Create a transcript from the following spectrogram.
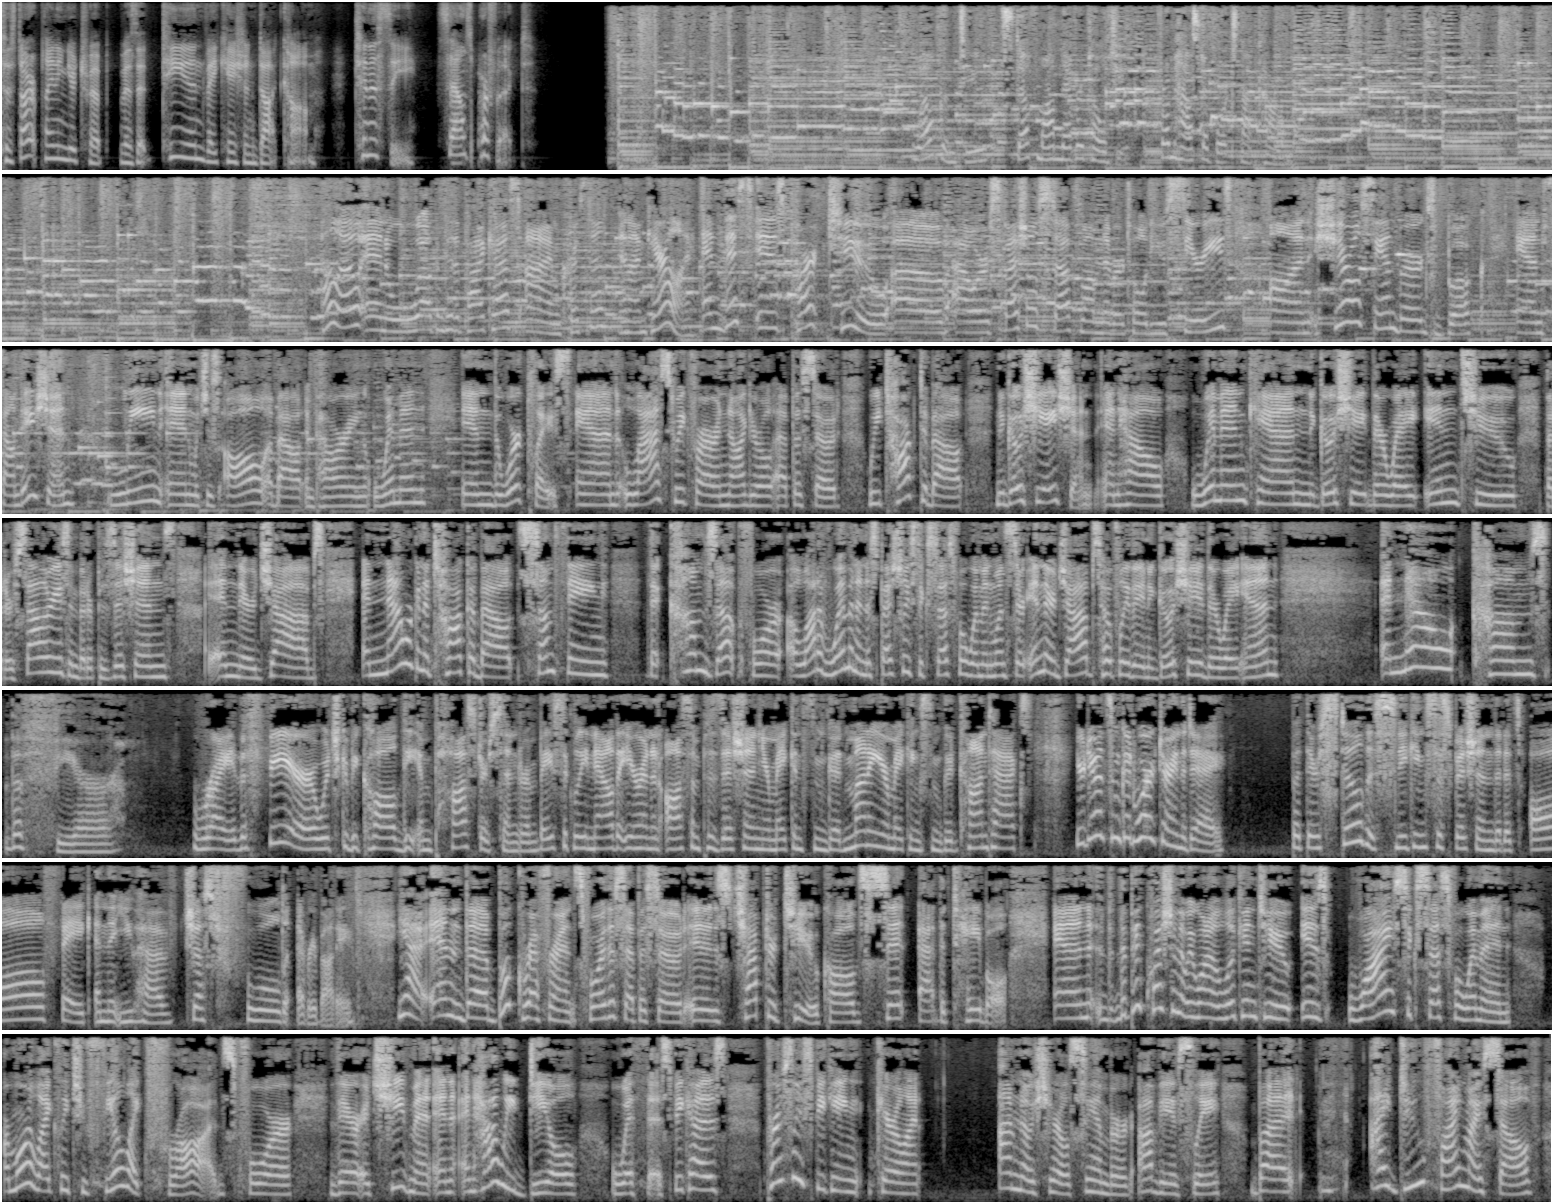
To start planning your trip, visit tnvacation.com. Tennessee sounds perfect. Welcome to Stuff Mom Never Told You from HowStuffWorks.com. Hello and welcome to the podcast. I'm Kristen. And I'm Caroline. This is part two of our special Stuff Mom Never Told You series on Sheryl Sandberg's book and foundation, Lean In, which is all about empowering women in the workplace. And last week for our inaugural episode, we talked about negotiation and how women can negotiate their way into better salaries and better positions in their jobs. And now we're going to talk about something that comes up for a lot of women and especially successful women once they're in their jobs. Hopefully they negotiated their way in. And now comes the fear. Right. The fear, which could be called the imposter syndrome. Basically, now that you're in an awesome position, you're making some good money, you're making some good contacts, you're doing some good work during the day. But there's still this sneaking suspicion that it's all fake and that you have just fooled everybody. Yeah, and the book reference for this episode is chapter two called Sit at the Table. And the big question that we want to look into is why successful women are more likely to feel like frauds for their achievement and, and how do we deal with this? Because personally speaking, Caroline, I'm no Sheryl Sandberg, obviously, but I do find myself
